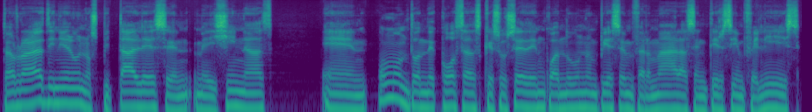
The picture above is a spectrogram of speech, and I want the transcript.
Te ahorrarás dinero en hospitales, en medicinas, en un montón de cosas que suceden cuando uno empieza a enfermar, a sentirse infeliz,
